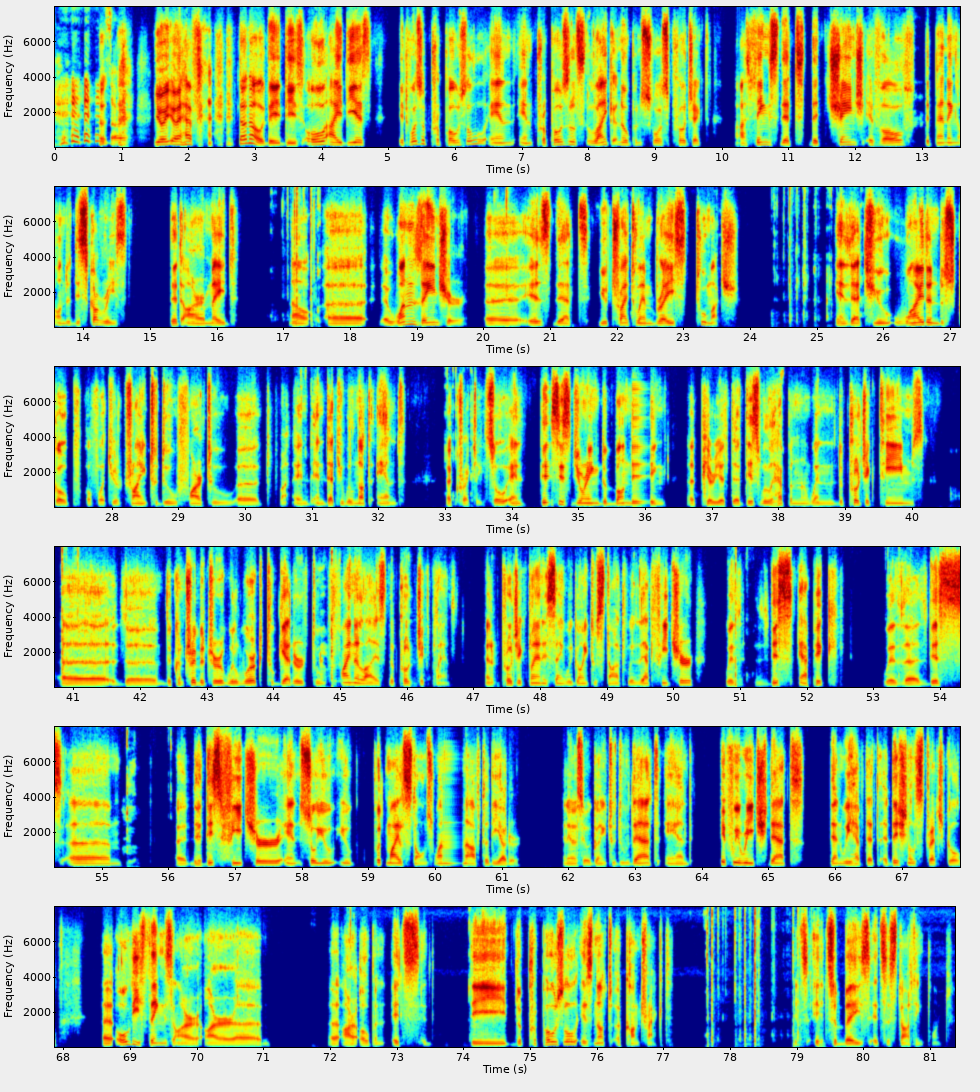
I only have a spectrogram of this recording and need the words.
Sorry. you you have no no the, these all ideas it was a proposal and and proposals like an open source project are things that that change evolve depending on the discoveries that are made. Now uh, one danger uh, is that you try to embrace too much and that you widen the scope of what you're trying to do far too uh, and and that you will not end uh, correctly. So and this is during the bonding uh, period that this will happen when the project teams uh, the the contributor will work together to finalize the project plan. and a project plan is saying we're going to start with that feature with this epic with uh, this um, uh, the, this feature, and so you you put milestones one after the other, and then so we're going to do that, and if we reach that, then we have that additional stretch goal. Uh, all these things are are uh, uh, are open. It's the the proposal is not a contract. It's it's a base. It's a starting point.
